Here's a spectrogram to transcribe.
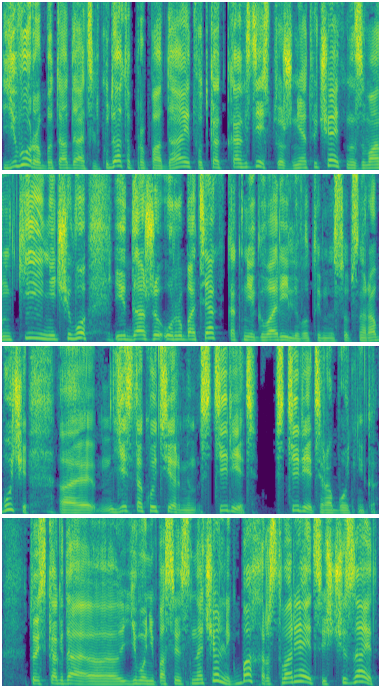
Его работодатель куда-то пропадает, вот как, как здесь тоже не отвечает на звонки, ничего. И даже у работяг, как мне говорили, вот именно, собственно, рабочие, э, есть такой термин «стереть» стереть работника. То есть, когда э, его непосредственный начальник, бах, растворяется, исчезает,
